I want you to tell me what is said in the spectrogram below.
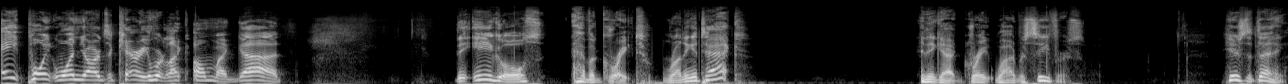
8.1 yards a carry. We're like, "Oh my god." The Eagles have a great running attack. And they got great wide receivers. Here's the thing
